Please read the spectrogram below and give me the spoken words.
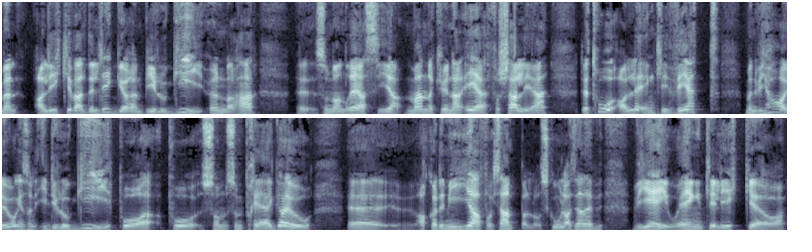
Men allikevel, det ligger en biologi under her. eh, Som Andreas sier, menn og kvinner er forskjellige. Det tror alle egentlig vet. Men vi har jo òg en sånn ideologi på, på, som, som preger jo eh, akademia f.eks. og skoler. Altså, vi er jo egentlig like. og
